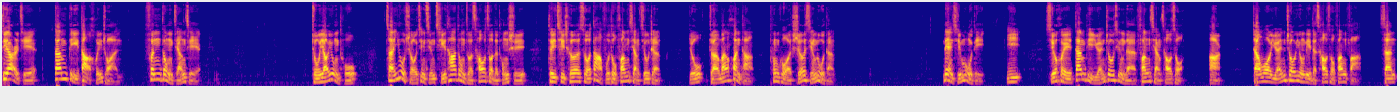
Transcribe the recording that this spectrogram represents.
第二节单臂大回转，分动讲解。主要用途，在右手进行其他动作操作的同时，对汽车做大幅度方向纠正，如转弯换挡、通过蛇形路等。练习目的：一、学会单臂圆周性的方向操作；二、掌握圆周用力的操作方法；三、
